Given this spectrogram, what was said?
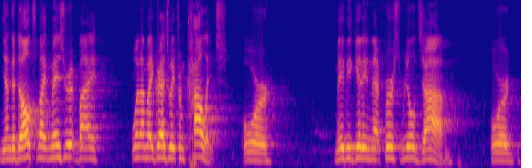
Young adults might measure it by when I might graduate from college or maybe getting that first real job or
